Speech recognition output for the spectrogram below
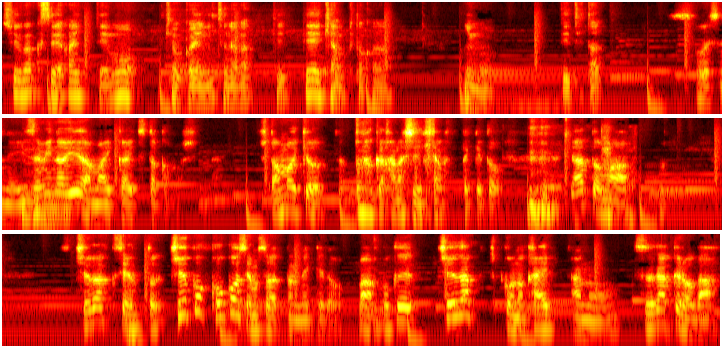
中学生入っても、教会につながってて、キャンプとかにも出てた。そうですね。泉の家は毎回言ってたかもしれない。ちょっとあんまり今日、うまく話できなかったけど。であと、まあ、中学生と、中高、高校生もそうだったんだけど、まあ僕、中学校の帰りあの、通学路が、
